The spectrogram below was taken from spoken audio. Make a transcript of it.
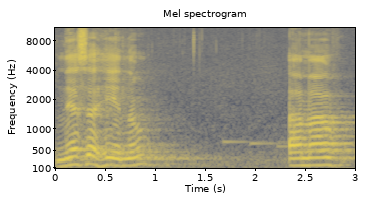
не загинув, а мав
